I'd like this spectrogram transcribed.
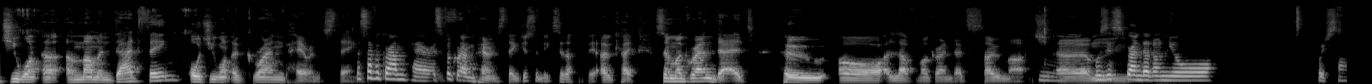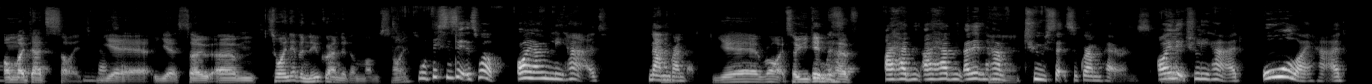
do you want a, a mum and dad thing, or do you want a grandparents thing? Let's have a grandparent. Let's have a grandparents thing, just to mix it up a bit. Okay. So my granddad, who oh, I love my granddad so much. Um, Was this granddad on your which side? on my dad's side? Dad's yeah, yeah. So um, so I never knew granddad on mum's side. well, this is it as well. I only had nan and Mm. granddad. Yeah, right. So you didn't was- have I hadn't. I hadn't. I didn't have Yeah. two sets of grandparents. I Yeah. literally had all I had.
